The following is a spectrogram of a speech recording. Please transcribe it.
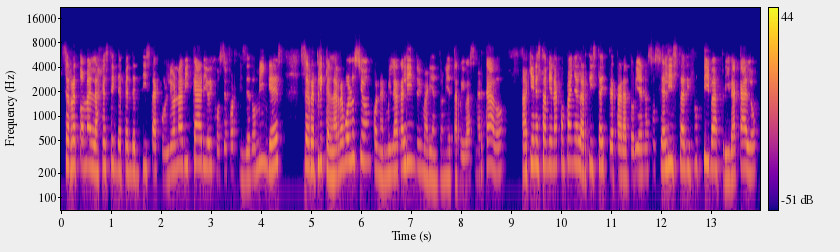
se retoma en la gesta independentista con Leona Vicario y José Ortiz de Domínguez, se replica en la Revolución con Hermila Galindo y María Antonieta Rivas Mercado, a quienes también acompaña la artista y preparatoriana socialista disruptiva Frida Kahlo,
